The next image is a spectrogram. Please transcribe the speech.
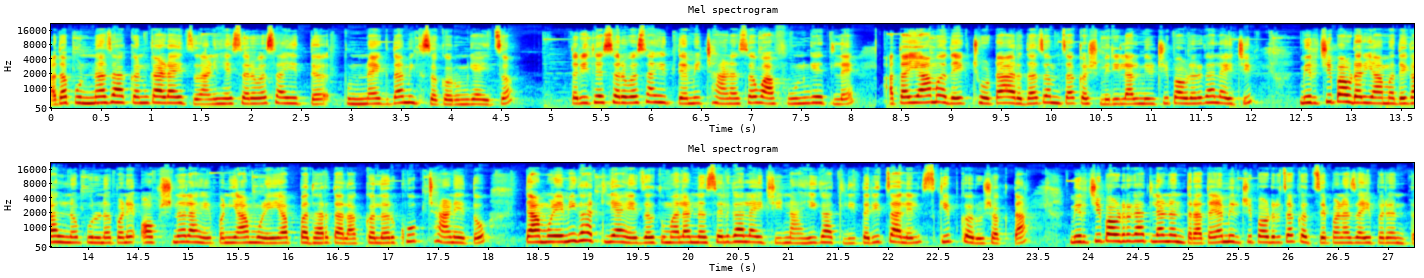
आता पुन्हा झाकण काढायचं आणि हे सर्व साहित्य पुन्हा एकदा मिक्स करून घ्यायचं. तर इथे सर्व साहित्य मी छान असं वाफवून घेतलं आहे आता यामध्ये एक छोटा अर्धा चमचा कश्मीरी लाल मिरची पावडर घालायची. मिरची पावडर यामध्ये घालणं पूर्णपणे ऑप्शनल आहे पण यामुळे या पदार्थाला कलर खूप छान येतो. त्यामुळे मी घातली आहे. जर तुम्हाला नसेल घालायची नाही घातली तरी चालेल स्किप करू शकता. मिरची पावडर घातल्यानंतर आता या मिरची पावडरचा कच्चेपणा जाईपर्यंत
